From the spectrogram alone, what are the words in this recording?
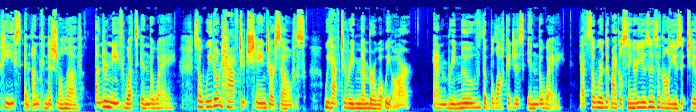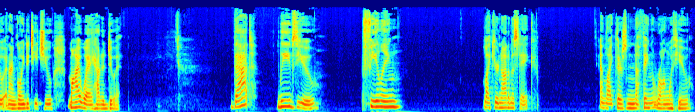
peace, and unconditional love underneath what's in the way. So we don't have to change ourselves. We have to remember what we are and remove the blockages in the way. That's the word that Michael Singer uses, and I'll use it too. And I'm going to teach you my way how to do it. That leaves you feeling like you're not a mistake and like there's nothing wrong with you.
